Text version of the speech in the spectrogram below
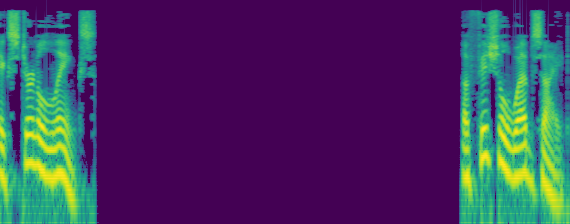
External links. Official website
